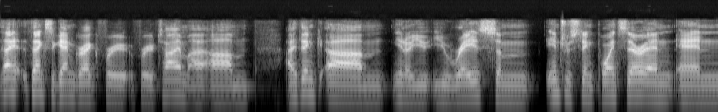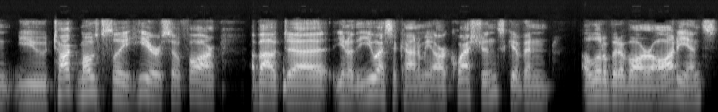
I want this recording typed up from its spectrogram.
th- thanks again, Gregg, for your, for your time. I, um, I think um, you know you you raised some interesting points there, and and you talked mostly here so far about uh, you know the U.S. economy. Our questions, given a little bit of our audience,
